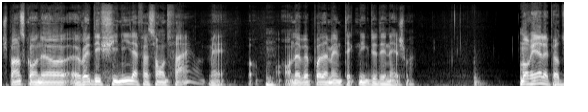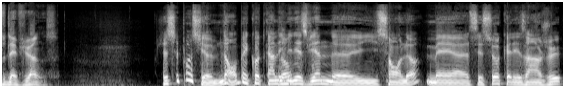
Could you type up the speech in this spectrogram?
je pense qu'on a redéfini la façon de faire, mais bon, on n'avait pas la même technique de déneigement. Montréal a perdu de l'influence. Je sais pas si non, ben écoute, quand les ministres viennent, euh, ils sont là, mais euh, c'est sûr que les enjeux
